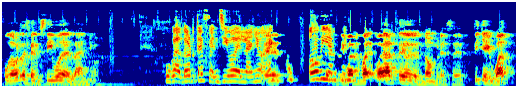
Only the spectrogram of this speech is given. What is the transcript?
jugador defensivo del año. Jugador defensivo del año. Eh, obviamente. voy, a darte nombres: eh, TJ Watt.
